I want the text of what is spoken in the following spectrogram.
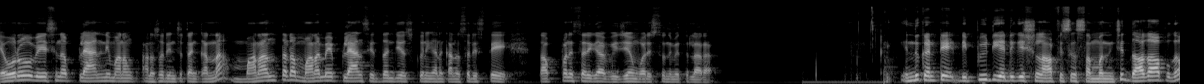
ఎవరో వేసిన ప్లాన్ని మనం అనుసరించడం కన్నా మనంతటా మనమే ప్లాన్ సిద్ధం చేసుకుని కనుక అనుసరిస్తే తప్పనిసరిగా విజయం వరిస్తుంది మిత్రులారా. ఎందుకంటే డిప్యూటీ ఎడ్యుకేషనల్ ఆఫీసర్కి సంబంధించి దాదాపుగా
